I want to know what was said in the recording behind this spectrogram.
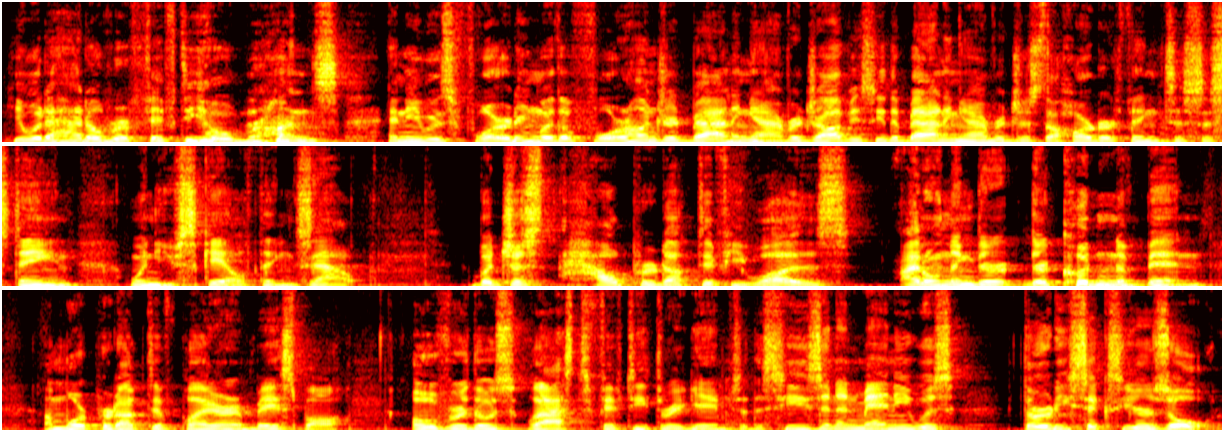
He would have had over 50 home runs, and he was flirting with a 400 batting average. Obviously, the batting average is the harder thing to sustain when you scale things out. But just how productive he was, I don't think there there couldn't have been a more productive player in baseball over those last 53 games of the season. And Manny was 36 years old.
